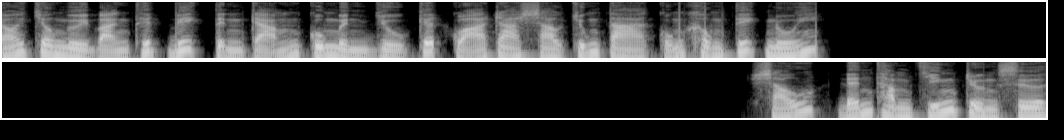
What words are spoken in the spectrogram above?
Nói cho người bạn thích biết tình cảm của mình dù kết quả ra sao chúng ta cũng không tiếc nuối. 6. Đến thăm chiến trường xưa,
